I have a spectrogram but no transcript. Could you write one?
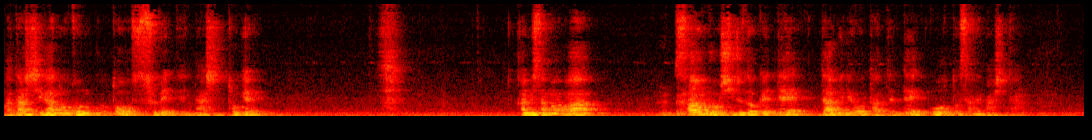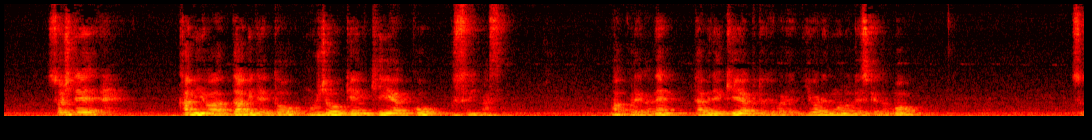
私が望むことを全て成し遂げる。神様はサウルを退けてダビデを立てて王とされました。そして神はダビデと無条件契約を結びます。まあこれがねダビデ契約と呼ばれ言われるものですけどもそ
